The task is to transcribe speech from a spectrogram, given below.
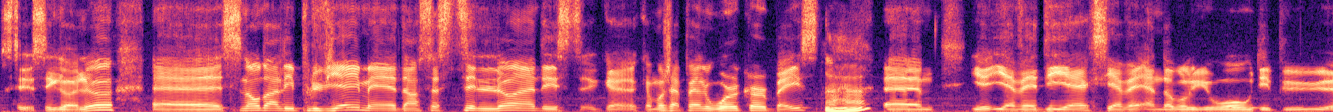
ces, gars-là. Sinon, dans les plus vieilles, mais dans ce style-là, hein, que, que moi j'appelle worker-based, euh, il y, avait DX, il y avait NWO au début,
